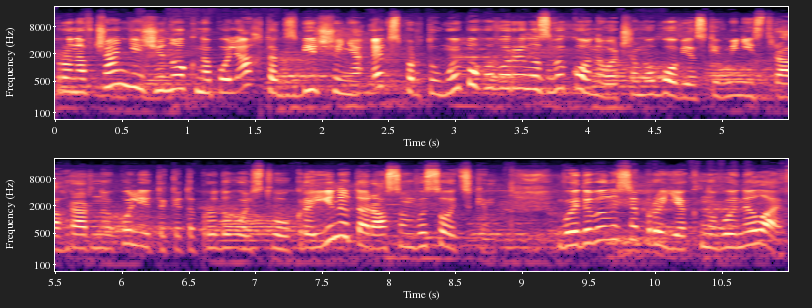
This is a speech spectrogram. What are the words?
Про навчання жінок на полях та збільшення експорту ми поговорили з виконувачем обов'язків міністра аграрної політики та продовольства України Тарасом Висоцьким. Ви дивилися проєкт Новини Лайф.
